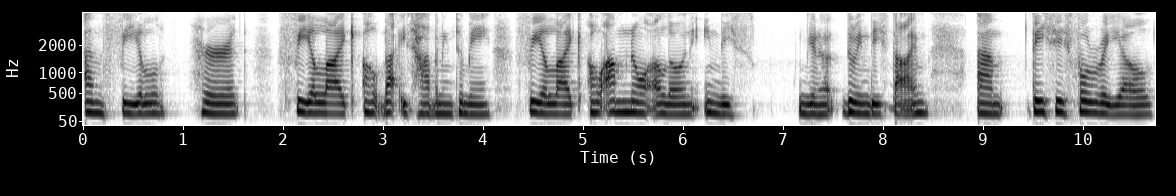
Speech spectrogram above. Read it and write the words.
and feel heard, feel like, oh, that is happening to me, feel like, oh, I'm not alone in this you know, during this time. Um, this is for real,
